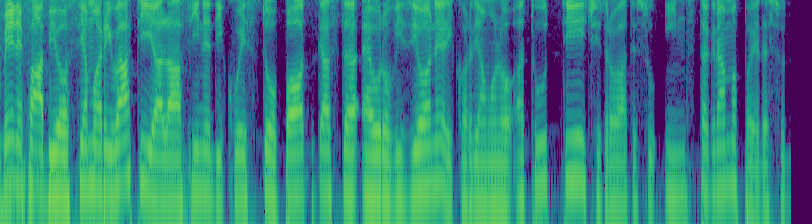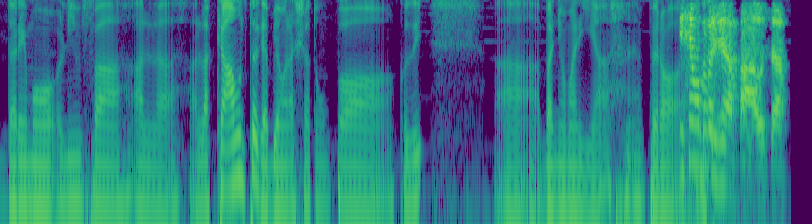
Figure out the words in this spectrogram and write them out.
Bene Fabio, siamo arrivati alla fine di questo podcast Eurovisione, ricordiamolo a tutti, ci trovate su Instagram, poi adesso daremo l'infa all, all'account che abbiamo lasciato un po' così a bagnomaria, però... Ci siamo presi una pausa.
